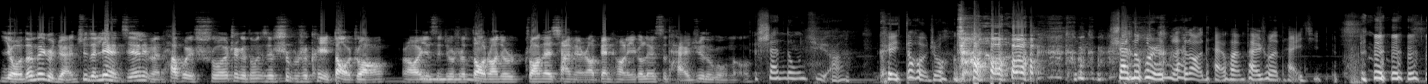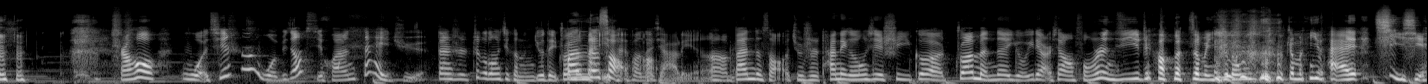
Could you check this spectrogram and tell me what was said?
有的那个原锯的链接里面，他会说这个东西是不是可以倒装，然后意思就是倒装就是装在下面，然后变成了一个类似台剧的功能。山东剧啊，可以倒装。山东人来到台湾拍出了台锯。然后我其实我比较喜欢带锯，但是这个东西可能你就得专门买一台放在家里啊。班的扫就是它那个东西是一个专门的，有一点像缝纫机这样的 这么一个东西，这么一台器械。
